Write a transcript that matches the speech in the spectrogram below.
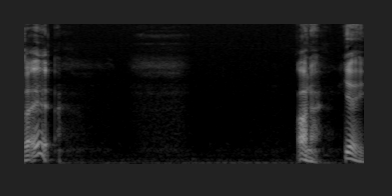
That it? Oh no, yay.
